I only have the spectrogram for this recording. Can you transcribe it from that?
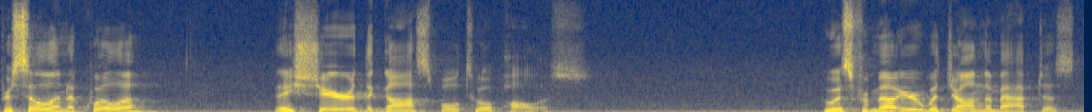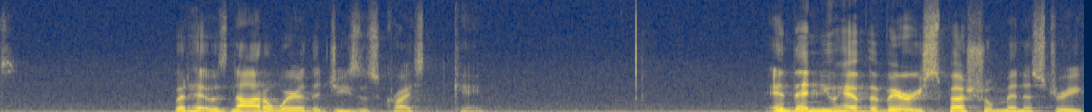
Priscilla and Aquila, they shared the gospel to Apollos, who was familiar with John the Baptist, but was not aware that Jesus Christ came. And then you have the very special ministry,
